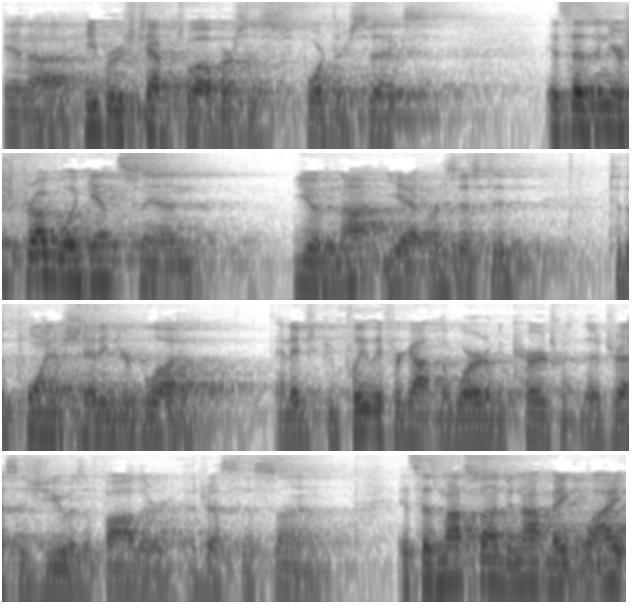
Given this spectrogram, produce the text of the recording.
In uh, Hebrews chapter 12, verses 4 through 6, it says, In your struggle against sin, you have not yet resisted to the point of shedding your blood. And have you completely forgotten the word of encouragement that addresses you as a father addresses his son? It says, My son, do not make light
